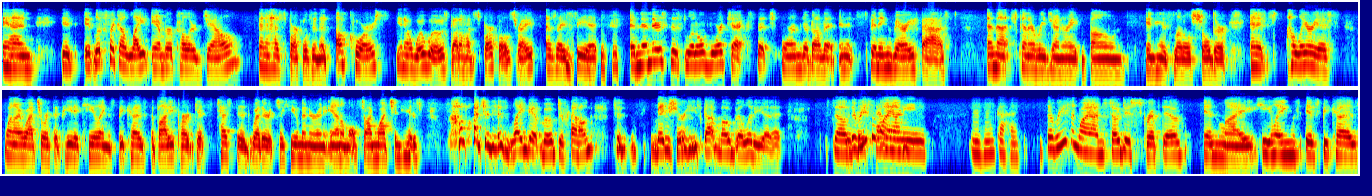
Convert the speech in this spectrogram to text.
And it it looks like a light amber colored gel and it has sparkles in it. Of course, you know, woo woo's got to have sparkles, right? As I see it. and then there's this little vortex that's formed above it and it's spinning very fast. And that's going to regenerate bone in his little shoulder. And it's hilarious when I watch orthopedic healings because the body part gets tested, whether it's a human or an animal. So I'm watching his I'm watching his leg get moved around to make sure he's got mobility in it. So the reason why I'm me, mm-hmm, go ahead. The reason why I'm so descriptive in my healings is because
